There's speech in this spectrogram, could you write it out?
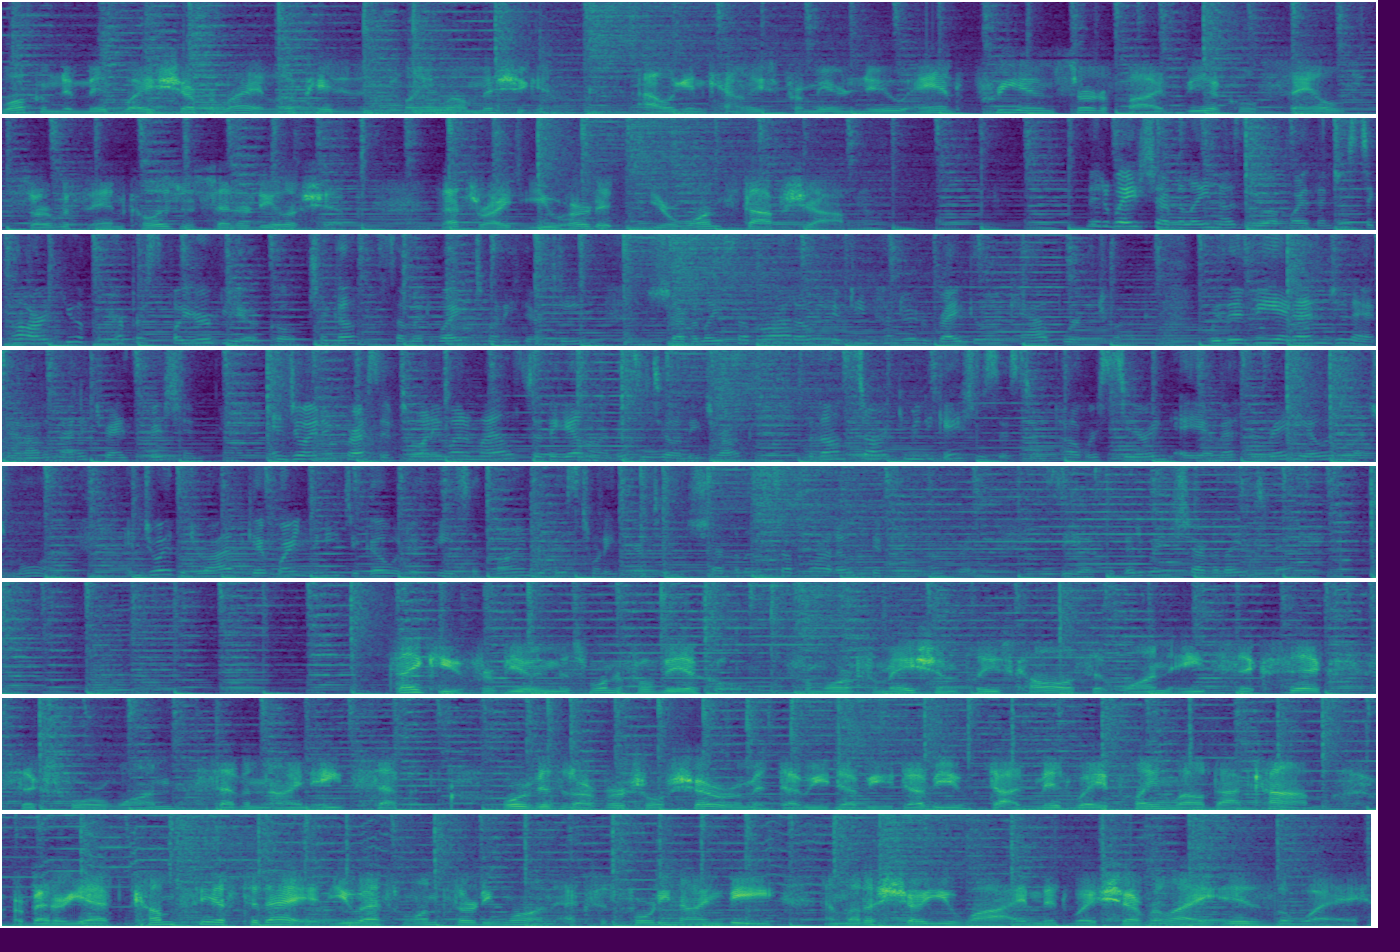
Welcome to Midway Chevrolet, located in Plainwell, Michigan, Allegan County's premier new and pre-owned certified vehicle sales, service, and collision center dealership. That's right, you heard it, your one-stop shop. Midway Chevrolet knows you are more than just a car, you have a purpose for your vehicle. Check out the Summit White 2013 Chevrolet Silverado 1500 regular cab work truck with a V8 engine and an automatic transmission. Enjoy an impressive 21 miles to the gallon of this utility truck with OnStar communication system, power steering, AM, FM radio, and much more. Enjoy the drive, get where you need to go in peace of mind with this 2013 Chevrolet Silverado 1500. See us at Midway Chevrolet today. Thank you for viewing this wonderful vehicle. For more information, please call us at 1-866-641-7987 or visit our virtual showroom at www.midwayplainwell.com or better yet, come see us today at US 131 exit 49B and let us show you why Midway Chevrolet is the way.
